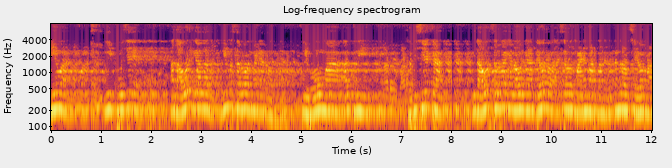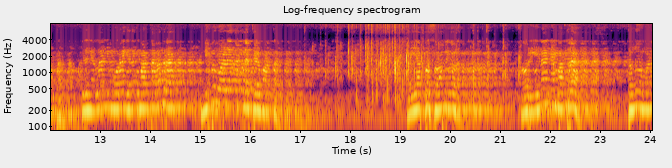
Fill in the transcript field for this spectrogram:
ನೀವು ಈ ಪೂಜೆ ಅದು ಅವ್ರಿಗೆಲ್ಲ ನಿಮ್ಮ ಸಲುವಾಗಿ ಮಾಡ್ಯಾರ ಈ ಹೋಮ, ಅಗ್ನಿ, ಅಭಿಷೇಕ, ಇದು ಅವ್ರ ಸಲುವಾಗಿ ಅಲ್ಲ, ಅವ್ರಿಗೆ ದೇವರು ಆಶೀರ್ವಾದ ಮಾಡೇ ಮಾಡ್ತಾನೆ. ಯಾಕಂದ್ರೆ ಅವ್ರು ಸೇವೆ ಮಾಡ್ತಾರೆ. ಇದನ್ನೆಲ್ಲ ನಿಮ್ಮ ಊರಾಗ ಎದಕ್ಕೆ ಮಾಡ್ತಾರಂದ್ರೆ ನಿಮಗೆ ಒಳ್ಳೇದಾಗಲಿ ಸೇವೆ ಮಾಡ್ತಾರೆ. ಅಯ್ಯಪ್ಪ ಸ್ವಾಮಿಗಳು ಅವ್ರು ಏನ ನಿಮ್ಮ ತನು ಮಣ,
